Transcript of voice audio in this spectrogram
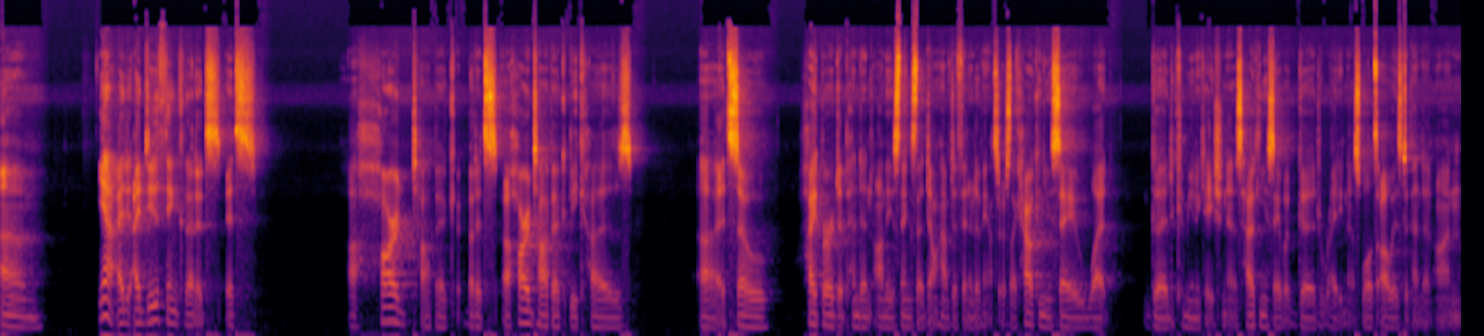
Um, yeah, I, I do think that it's it's a hard topic, but it's a hard topic because uh, it's so hyper dependent on these things that don't have definitive answers. Like, how can you say what good communication is? How can you say what good writing is? Well, it's always dependent on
